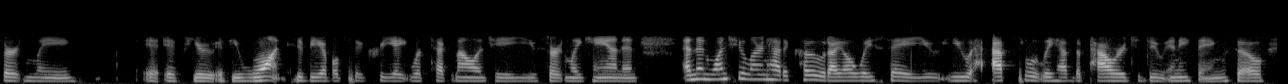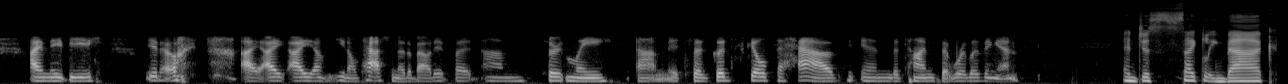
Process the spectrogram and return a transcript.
certainly if you if you want to be able to create with technology, you certainly can. And and then once you learn how to code, I always say you you absolutely have the power to do anything. So I may be, you know, I I, I am you know passionate about it, but um, certainly um, it's a good skill to have in the times that we're living in. And just cycling back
